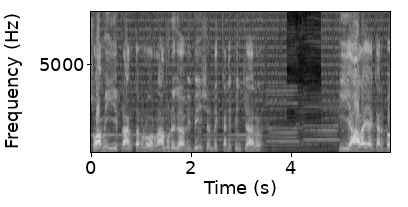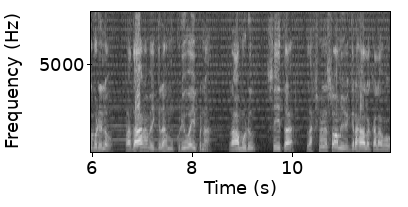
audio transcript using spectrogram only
స్వామి ఈ ప్రాంతంలో రాముడిగా విభీషణుడికి కనిపించారు. ఈ ఆలయ గర్భగుడిలో ప్రధాన విగ్రహం కుడివైపున రాముడు సీత లక్ష్మణస్వామి విగ్రహాలు కలవు.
